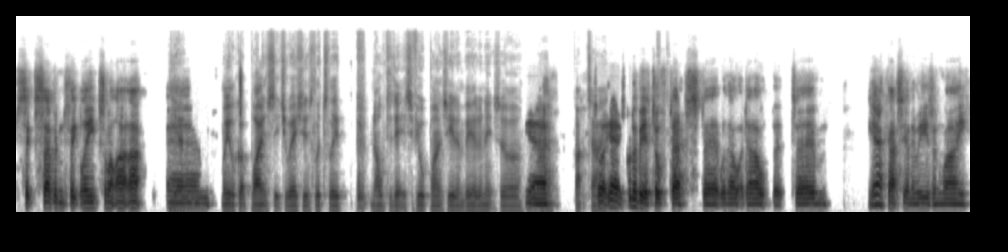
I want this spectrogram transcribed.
Six, seven, thick league, something like that. Yeah. Um, when you look at point situation, it's literally noted it. It's a few points here and there, isn't it? So yeah. So yeah, it's going to be a tough test uh, without a doubt. But um, yeah, I can't see any reason why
